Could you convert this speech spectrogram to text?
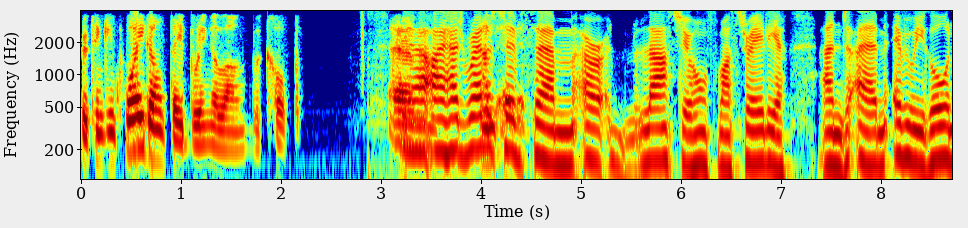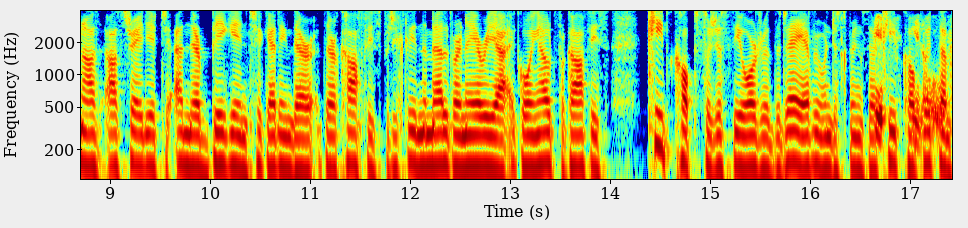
You're thinking, why don't they bring along the cup? Um, yeah, I had and, uh, relatives um, or last year home from Australia, and um, everywhere you go in Australia, to, and they're big into getting their, their coffees, particularly in the Melbourne area, going out for coffees. Keep cups are just the order of the day. Everyone just brings their Yeah, keep cup you with them,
